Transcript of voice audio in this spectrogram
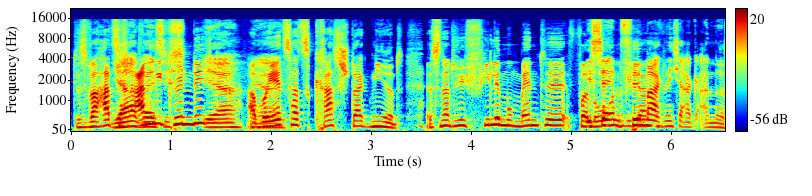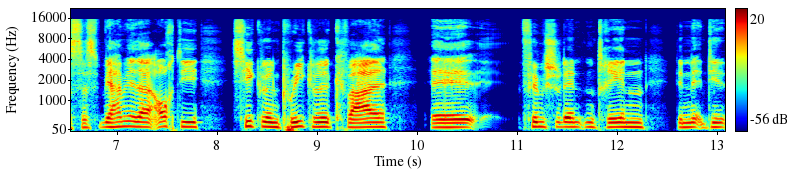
Das war, hat sich ja, weil angekündigt, Sich, ja, aber ja. jetzt hat es krass stagniert. Es sind natürlich viele Momente verloren. ist ja im. Filmmarkt nicht arg anders. Das, wir haben ja da auch die Sequel- und Prequel-Qual. Äh, Filmstudenten drehen den, die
